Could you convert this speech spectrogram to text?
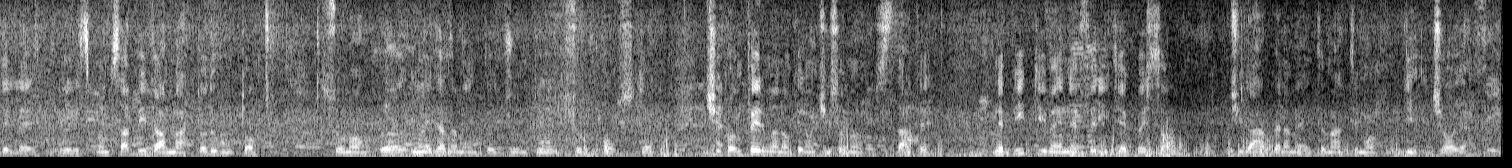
delle responsabilità, un atto dovuto sono eh, immediatamente giunti sul posto. Ci confermano che non ci sono state né vittime né feriti e questo ci dà veramente un attimo di gioia.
